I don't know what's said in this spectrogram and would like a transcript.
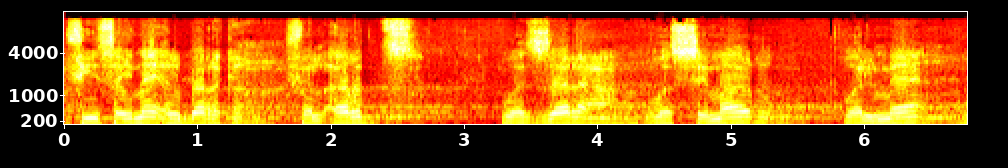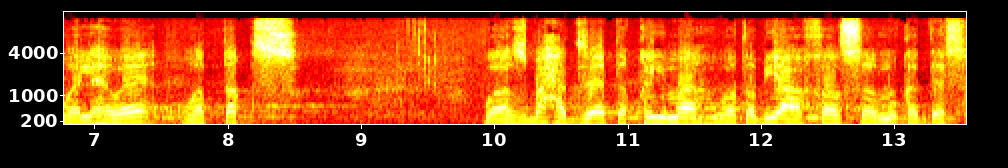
في سيناء البركة في الأرض والزرع والثمار والماء والهواء والطقس وأصبحت ذات قيمة وطبيعة خاصة مقدسة.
